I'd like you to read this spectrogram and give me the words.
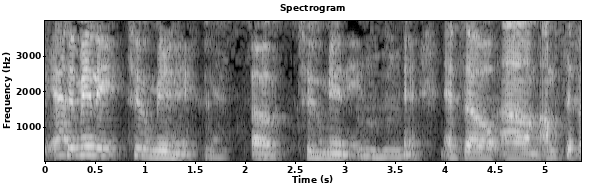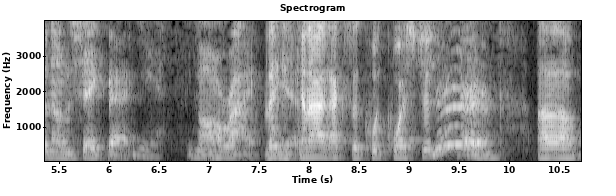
yes. too many, too many Yes. of too many's. And so um, I'm sipping on the shake back. Yes. yes. All right. Ladies, Yes. can I ask a quick question? Sure. Uh,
